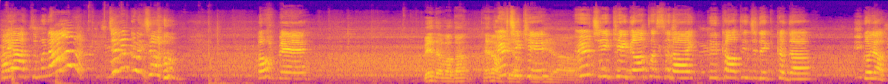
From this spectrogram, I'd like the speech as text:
Hayatımın aa! Canım kocam. Oh be. Bedavadan penaltı 3-2. yaptırdı ya. 3-2 Galatasaray 46. dakikada Gol attı.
